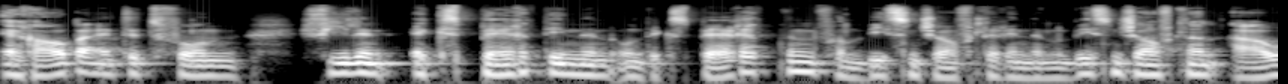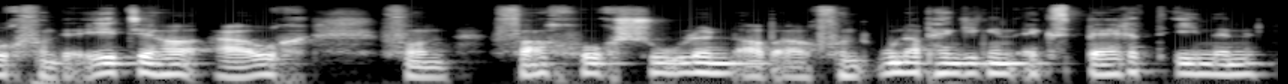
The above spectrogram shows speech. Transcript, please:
erarbeitet von vielen Expertinnen und Experten, von Wissenschaftlerinnen und Wissenschaftlern, auch von der ETH, auch von Fachhochschulen, aber auch von unabhängigen Expertinnen.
